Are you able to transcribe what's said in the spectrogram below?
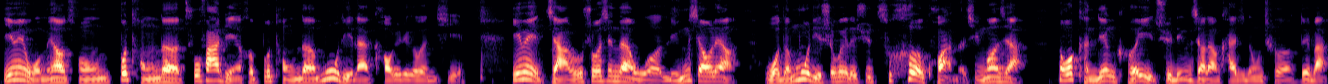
因为我们要从不同的出发点和不同的目的来考虑这个问题。因为假如说现在我零销量，我的目的是为了去测款的情况下，那我肯定可以去零销量开直通车，对吧？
